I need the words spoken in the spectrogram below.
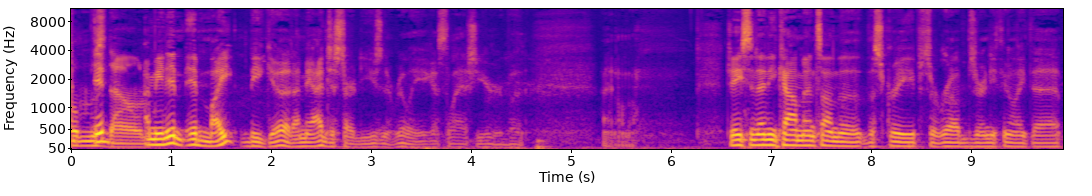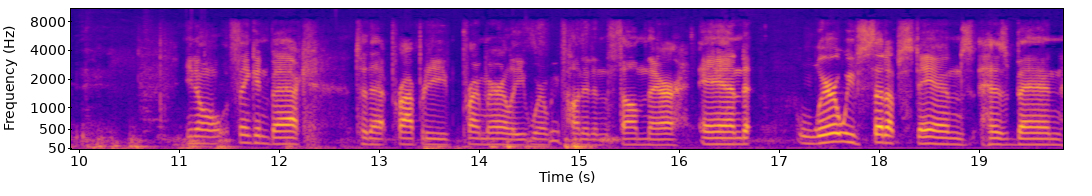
thumbs down. I mean, it it might be good. I mean, I just started using it really, I guess, last year, but I don't know. Jason, any comments on the the scrapes or rubs or anything like that? You know, thinking back to that property primarily where we've hunted in the thumb there, and where we've set up stands has been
